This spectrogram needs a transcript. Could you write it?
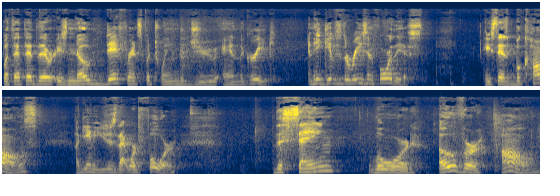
But that, that there is no difference between the Jew and the Greek. And he gives the reason for this. He says, because, again, he uses that word for, the same Lord over all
